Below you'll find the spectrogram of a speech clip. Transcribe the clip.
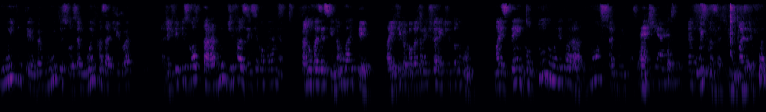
muito tempo, é muito esforço, é muito cansativo. É, a gente fica esgotado de fazer esse acompanhamento. Para não fazer assim, não vai ter. Aí fica completamente diferente de todo mundo. Mas tem com tudo monitorado. Nossa, é muito cansativo. É, é muito cansativo, mas a gente faz.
